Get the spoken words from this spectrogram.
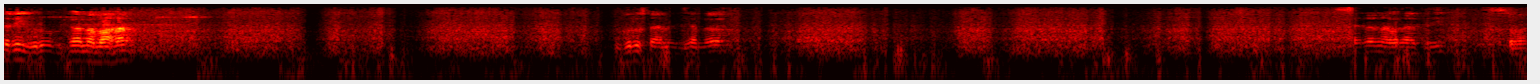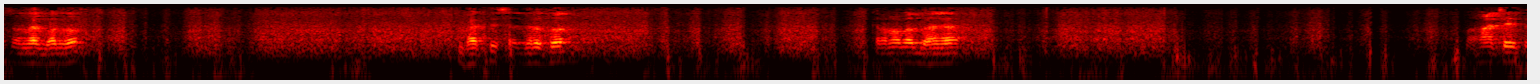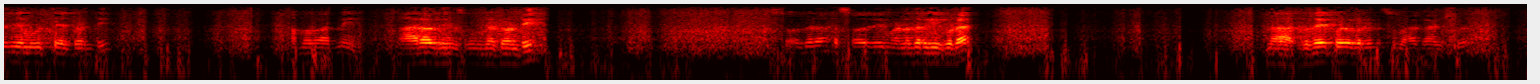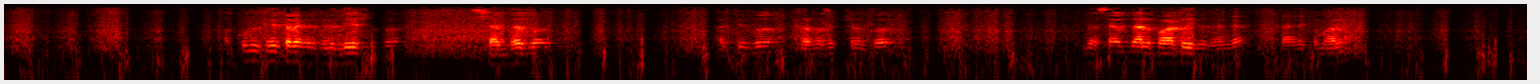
శ్రీ గురుభ్యో నమ. గురు సాన్నిధ్యంలో శరనవరాత్రి శుభ సందర్భంలో భక్తి శ్రద్ధలతో క్రమబద్ధంగా చైతన్యమూర్తి అయినటువంటి అమ్మవారిని ఆరాధించుకున్నటువంటి సోదర సోదరి మనందరికీ కూడా నా హృదయపూర్వకమైన శుభాకాంక్షలు. అకుంఠితమైనటువంటి దీక్షతో శ్రద్ధతో భక్తితో క్రమశిక్షణతో దశాబ్దాల పాటు ఈ విధంగా కార్యక్రమాలు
